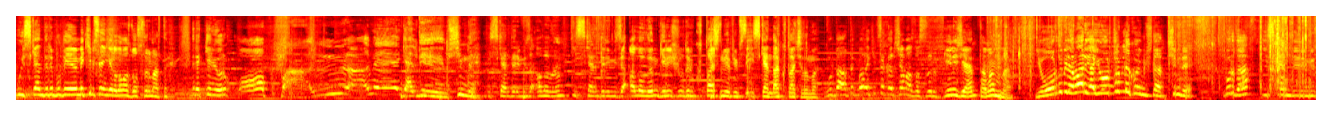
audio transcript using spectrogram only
Bu İskender'i burada yememe kimse engel olamaz dostlarım artık. Direkt geliyorum. Hoppa. Ve geldim. Şimdi İskender'imizi alalım. İskender'imizi alalım. Gelin şurada bir kutu açılımı yapayım size. İskender kutu açılımı. Burada artık bana kimse karışamaz dostlarım. Geleceğim tamam mı? Yoğurdu bile var ya yoğurdunu bile koymuşlar. Şimdi burada İskender'imiz.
